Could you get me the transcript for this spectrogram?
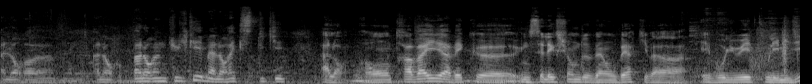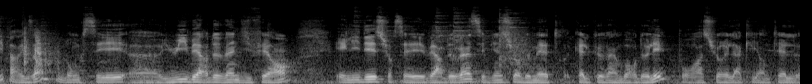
alors euh, alors pas leur inculquer mais à leur expliquer? Alors on travaille avec euh, une sélection de vins ouverts qui va évoluer tous les midis par exemple. Donc c'est 8 verres de vin différents. Et l'idée sur ces verres de vin, c'est bien sûr de mettre quelques vins bordelais pour rassurer la clientèle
